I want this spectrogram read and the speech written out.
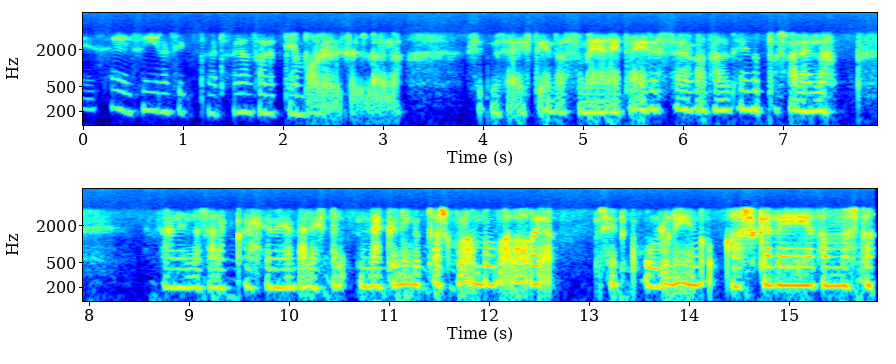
Siis ei siinä sitten, me tosiaan soitettiin poliisille ja sitten me seistiin tuossa meidän eteisessä ja katseltiin, kun tuossa välillä, välillä sälkkäihtimien välistä näkyi niin taskulampun valoa ja sitten kuului niin askelia ja tämmöistä.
